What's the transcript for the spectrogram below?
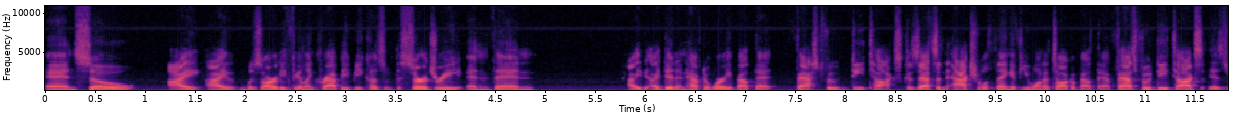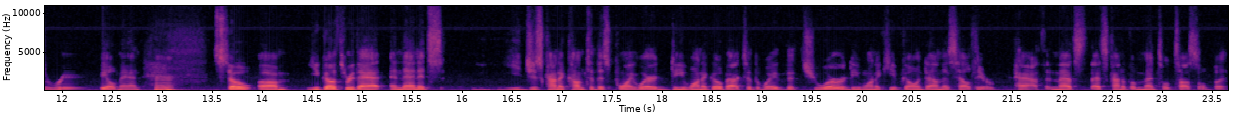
And so I I was already feeling crappy because of the surgery and then I, I didn't have to worry about that fast food detox because that's an actual thing if you want to talk about that. Fast food detox is real, man. Hmm. So um, you go through that, and then it's you just kind of come to this point where do you want to go back to the way that you were, or do you want to keep going down this healthier path? And that's that's kind of a mental tussle. But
